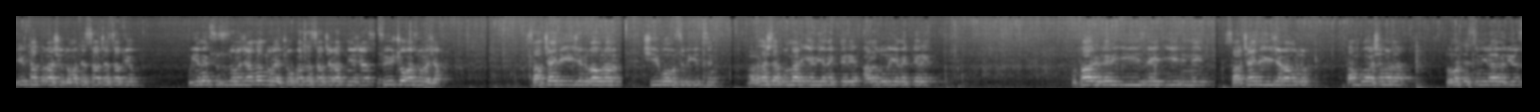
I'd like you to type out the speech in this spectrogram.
bir tatlı kaşığı domates salçası atıyorum. Bu yemek susuz olacağından dolayı çok fazla salça katmayacağız. Suyu çok az olacak. Salçayı da iyice bir kavuralım. Çiğ kokusu bir gitsin. Arkadaşlar bunlar ev yemekleri, Anadolu yemekleri. Bu tarifleri iyi izleyin, iyi dinleyin. Salçayı da iyice kavurduk. Tam bu aşamada domatesini ilave ediyoruz.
